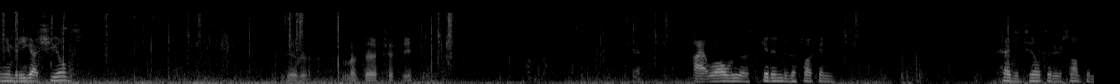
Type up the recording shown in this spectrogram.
Anybody got shields? Good. I'm to 50. All right, well, we let's get into the fucking head to Tilted or something.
